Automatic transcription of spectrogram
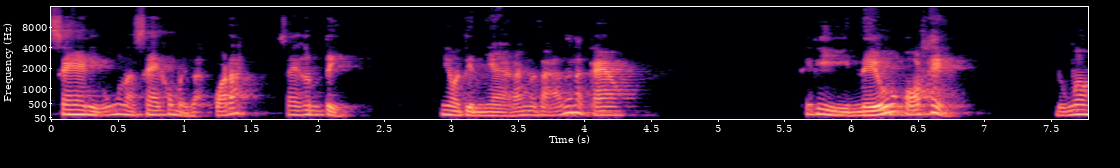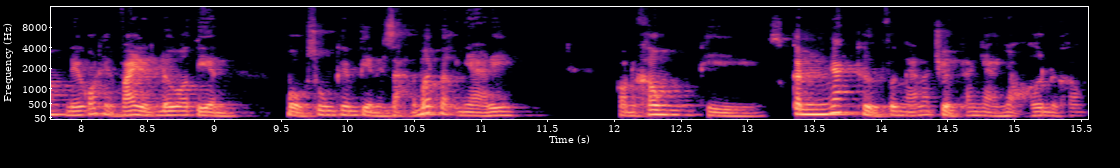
xe thì cũng là xe không phải dạng quá đắt, xe hơn tỷ, nhưng mà tiền nhà đang giá rất là cao. Thế thì nếu có thể, đúng không? Nếu có thể vay được đâu tiền, bổ sung thêm tiền để giảm bớt nợ nhà đi. Còn không thì cân nhắc thử phương án là chuyển sang nhà nhỏ hơn được không?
